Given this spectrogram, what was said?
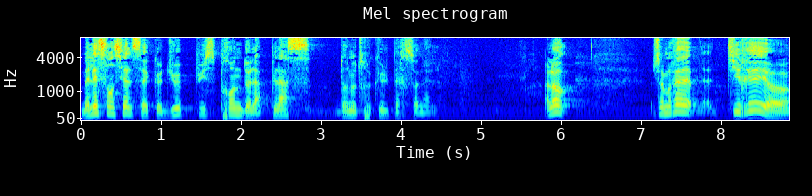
Mais l'essentiel, c'est que Dieu puisse prendre de la place dans notre culte personnel. Alors, j'aimerais tirer, euh,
